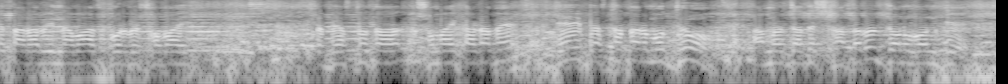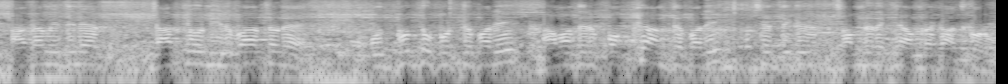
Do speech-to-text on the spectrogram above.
পড়বে তারাবির নামাজ পড়বে সবাই। ব্যস্ততা সময় কাটাবে। এই ব্যস্ততার মধ্যেও আমরা যাতে সাধারণ জনগণকে আগামী দিনের জাতীয় নির্বাচনে উদ্বুদ্ধ করতে পারি, আমাদের পক্ষে আনতে পারি, সেদিকে সামনে রেখে আমরা কাজ করব।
